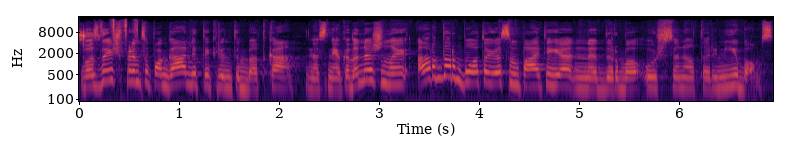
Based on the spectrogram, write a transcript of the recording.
VSD iš principo gali tikrinti bet ką, nes niekada nežinai, ar darbuotojo simpatija nedirba užsienio tarnyboms.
